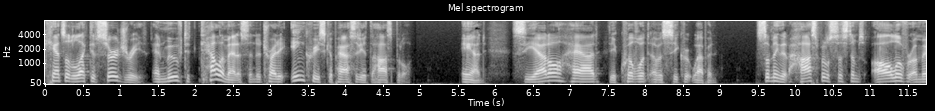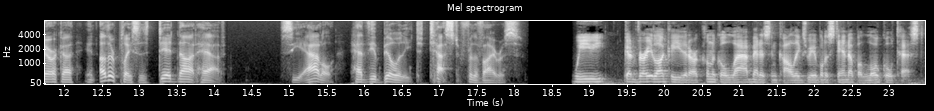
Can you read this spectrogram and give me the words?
canceled elective surgeries and moved to telemedicine to try to increase capacity at the hospital. And Seattle had the equivalent of a secret weapon something that hospital systems all over America and other places did not have. Seattle had the ability to test for the virus. We got very lucky that our clinical lab medicine colleagues were able to stand up a local test.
